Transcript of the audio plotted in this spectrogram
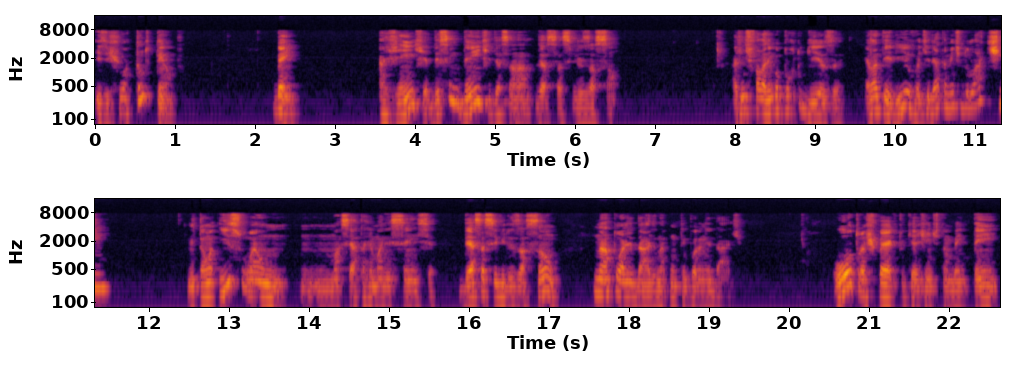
existiu há tanto tempo. Bem, a gente é descendente dessa, dessa civilização. A gente fala a língua portuguesa. Ela deriva diretamente do latim. Então, isso é um, uma certa remanescência dessa civilização na atualidade, na contemporaneidade. Outro aspecto que a gente também tem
